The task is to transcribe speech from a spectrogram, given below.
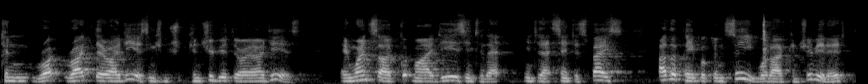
can write their ideas and contribute their ideas. And once I've put my ideas into that, into that center space, other people can see what I've contributed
